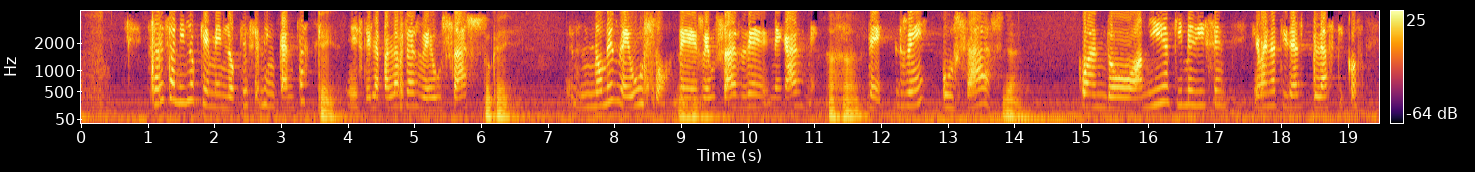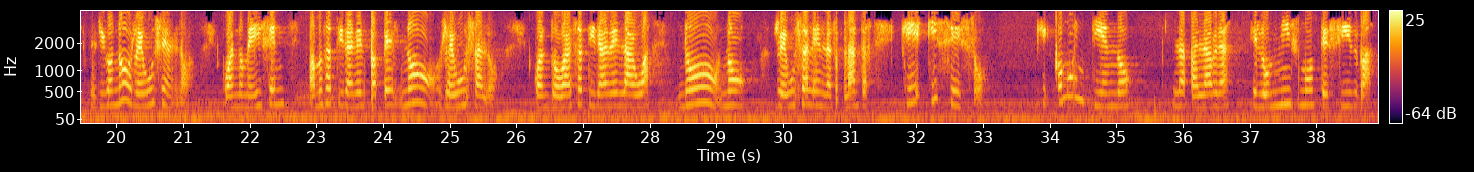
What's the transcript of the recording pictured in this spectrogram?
¿Sabes a mí lo que me enloquece, me encanta? ¿Qué? Este, la palabra rehusar. No me rehuso, de rehusar, de negarme, Ajá. de rehusar. Cuando a mí aquí me dicen que van a tirar plásticos, les digo, no, rehúsenlo. Cuando me dicen, vamos a tirar el papel, no, rehúsalo. Cuando vas a tirar el agua, no, no, rehúsale en las plantas. ¿Qué, qué es eso? ¿Qué, ¿Cómo entiendo la palabra que lo mismo te sirva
